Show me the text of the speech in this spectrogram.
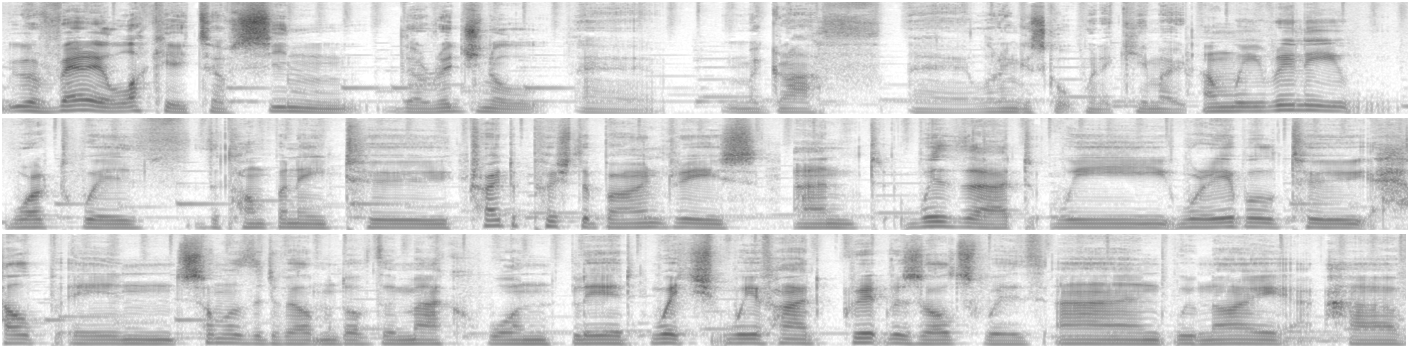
We were very lucky to have seen the original uh, McGrath uh, laryngoscope when it came out. And we really worked with the company to try to push the boundaries, and with that, we were able to help in some of the development of the Mac 1 blade, which we've had great results with. And we now have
